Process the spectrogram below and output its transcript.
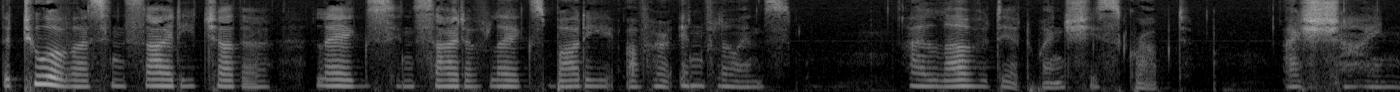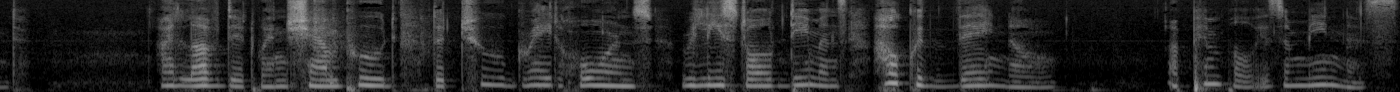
The two of us inside each other, legs inside of legs, body of her influence. I loved it when she scrubbed. I shined. I loved it when shampooed the two great horns, released all demons. How could they know? A pimple is a meanness,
